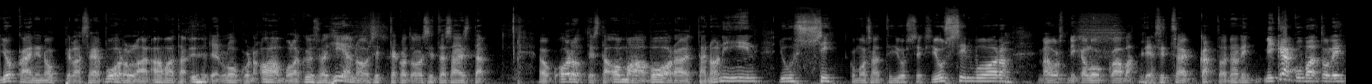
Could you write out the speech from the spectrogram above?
jokainen oppilas sai vuorollaan avata yhden lukun aamulla. Kyllä se oli hienoa sitten, kun sitä sai sitä, odotti sitä omaa vuoroa, että no niin, Jussi, kun mä sanottiin Jussiksi, Jussin vuoro. Mä muistin, mikä lukko avattiin, ja sitten sai katsoa, no niin, mikä kuva tuli?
